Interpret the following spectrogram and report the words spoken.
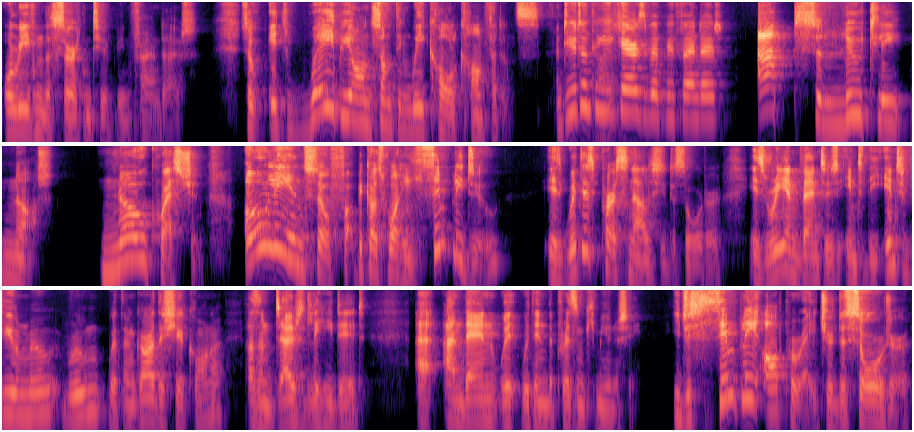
or even the certainty of being found out. So it's way beyond something we call confidence. Do you don't think he cares about being found out? Absolutely not. No question. Only in so far, because what he'll simply do is with his personality disorder is reinvented into the interview room with An Garda Síochána, as undoubtedly he did, uh, and then wi- within the prison community. You just simply operate your disorder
